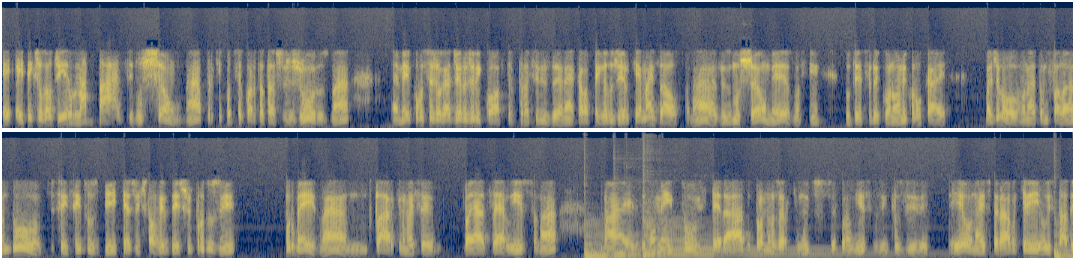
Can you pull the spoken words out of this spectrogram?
ele tem que jogar o dinheiro na base, no chão, né? Porque quando você corta a taxa de juros, né? É meio como você jogar dinheiro de helicóptero, por assim dizer, né? Acaba pegando dinheiro que é mais alto, né? Às vezes no chão mesmo, assim, no tecido econômico não cai. Mas, de novo, né? Estamos falando de 600 bi que a gente talvez deixe de produzir por mês, né? Claro que não vai ser, vai a zero isso, né? Mas o momento esperado, pelo menos era que muitos economistas, inclusive eu, né, esperava que ele, o Estado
